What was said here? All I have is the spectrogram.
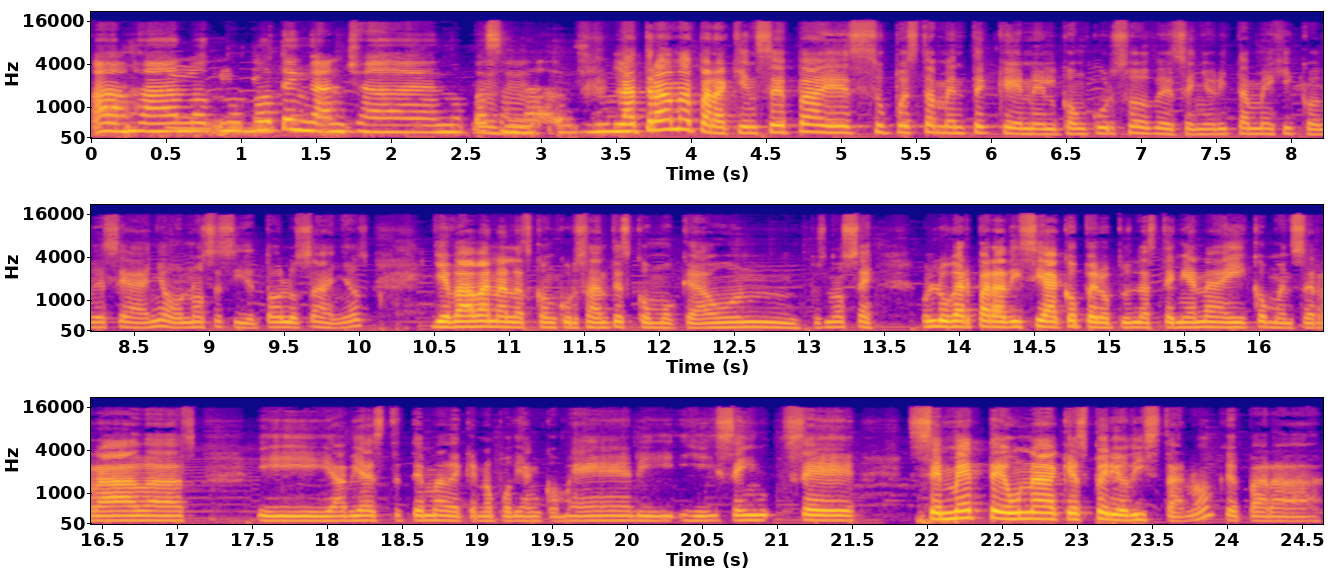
Ajá, no, no, no te engancha, no pasa nada. La trama, para quien sepa, es supuestamente que en el concurso de Señorita México de ese año, o no sé si de todos los años, llevaban a las concursantes como que a un, pues no sé, un lugar paradisiaco, pero pues las tenían ahí como encerradas y había este tema de que no podían comer y, y se, se, se mete una que es periodista, ¿no? Que para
